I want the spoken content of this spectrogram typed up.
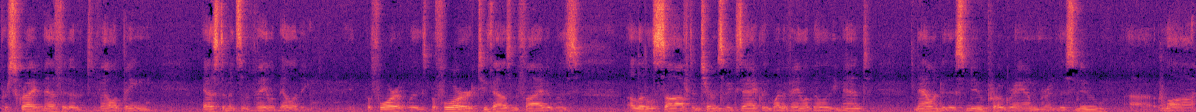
prescribed method of developing estimates of availability. Before it was before 2005, it was a little soft in terms of exactly what availability meant. Now, under this new program or under this new uh, law,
